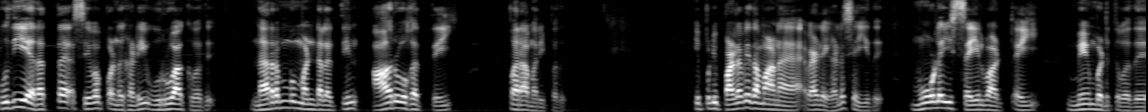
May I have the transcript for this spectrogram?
புதிய இரத்த சிவப்பணுகளை உருவாக்குவது நரம்பு மண்டலத்தின் ஆரோக்கியத்தை பராமரிப்பது. இப்படி பலவிதமான வேலைகளை செய்யுது. மூளை செயல்பாட்டை மேம்படுத்துவது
